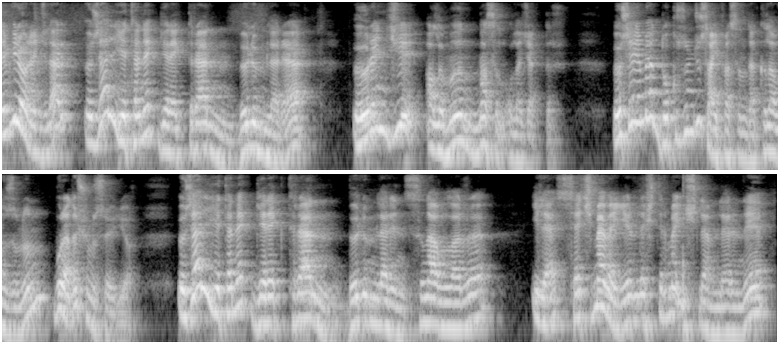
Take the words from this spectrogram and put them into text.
Sevgili öğrenciler, özel yetenek gerektiren bölümlere öğrenci alımı nasıl olacaktır? ÖSYM 9. sayfasında kılavuzunun burada şunu söylüyor. Özel yetenek gerektiren bölümlerin sınavları ile seçme ve yerleştirme işlemlerini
